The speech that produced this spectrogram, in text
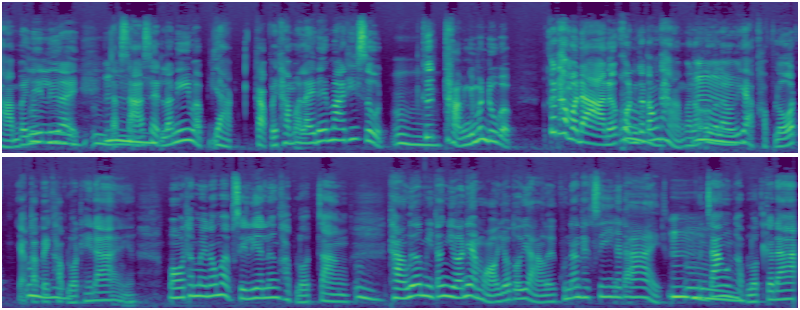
ถามไปเรื่อยๆรักษาเสร็จแล้วนี่แบบอยาก กลับไปทำอะไรได้มากที่สุด คือถามอย่างนี้มันดูแบบก็ธรรมดาเนอะคนก็ต้องถามกันแล้วเออเราอยากขับรถ อยากกลับไปขับรถให้ได้เนี่ยหมอทำไมต้องแบบซีเรียสเรื่องขับรถจัง ทางเลือกมีตั้งเยอะเนี่ยหมอยกตัวอย่างเลยคุณนั่งแท็กซี่ก็ได้คุณจ้างคนขับรถก็ได้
